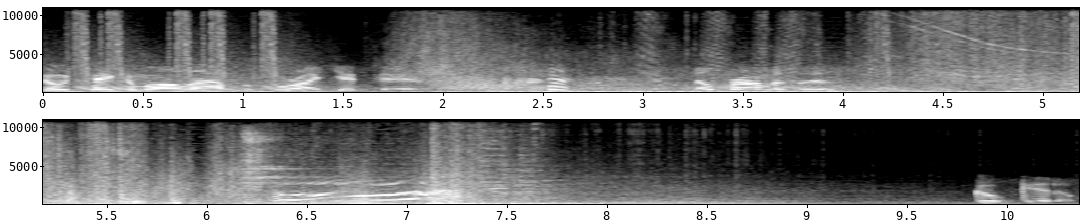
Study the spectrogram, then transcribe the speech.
Don't take them all out before I get there. No promises. Go get them.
